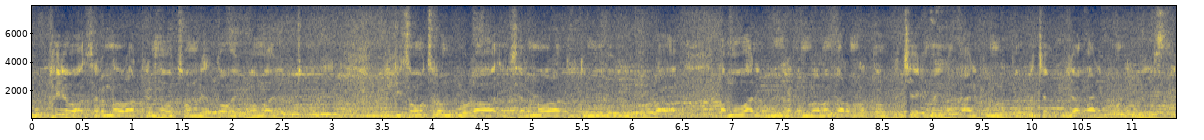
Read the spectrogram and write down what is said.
ముప్పైవ మహోత్సవం ఎంతో వైభవంగా ప్రతి సంవత్సరం కూడా ఈ శరణవరాత్రి తొమ్మిది రోజులు కూడా అమ్మవారికి వివిధ రకముల అలంకారములతో ప్రత్యేకమైన కార్యక్రమాలతో ప్రత్యేక పూజా కార్యక్రమాలు నిర్వహిస్తూ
